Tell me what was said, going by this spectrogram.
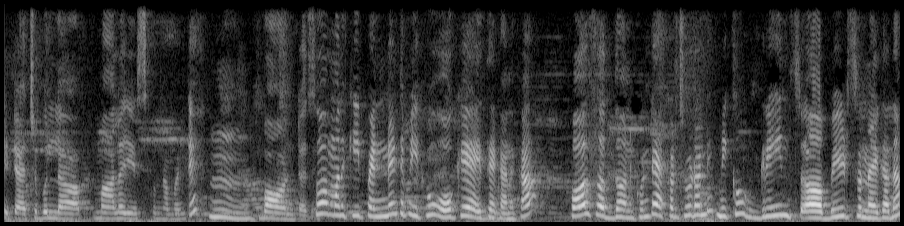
డిటాచబుల్ మాల చేసుకున్నామంటే మ్మ్. బాగుంటుంది. సో మనకి ఈ పెండెంట్ మీకు ఓకే అయితే కనుక పర్ల్స్ వద్దు అనుకుంటే అక్కడ చూడండి మీకు గ్రీన్ బీడ్స్ ఉన్నాయి కదా.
